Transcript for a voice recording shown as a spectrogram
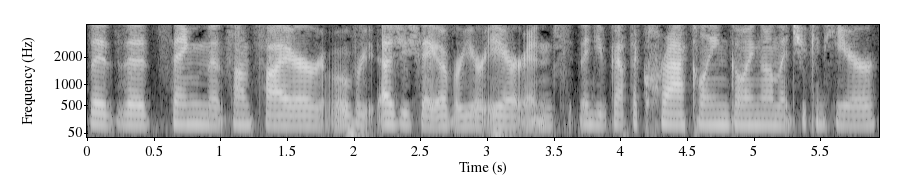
the the thing that's on fire over, as you say, over your ear, and then you've got the crackling going on that you can hear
